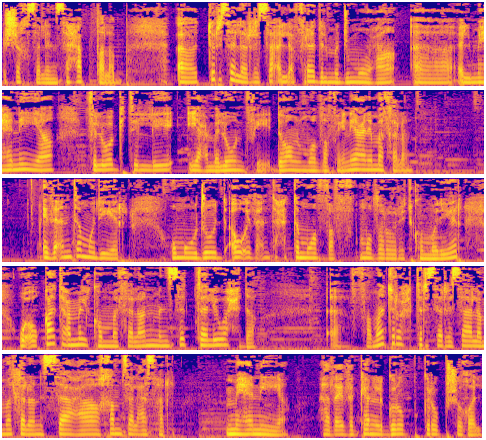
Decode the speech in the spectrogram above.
الشخص اللي انسحب طلب. أه ترسل الرسائل لأفراد المجموعة أه المهنية في الوقت اللي يعملون فيه دوام الموظفين. يعني مثلا إذا أنت مدير وموجود أو إذا أنت حتى موظف مو ضروري تكون مدير. وأوقات عملكم مثلا من ستة لوحدة. فما تروح ترسل رسالة مثلا الساعة خمسة العصر مهنية. هذا إذا كان ال group group شغل.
